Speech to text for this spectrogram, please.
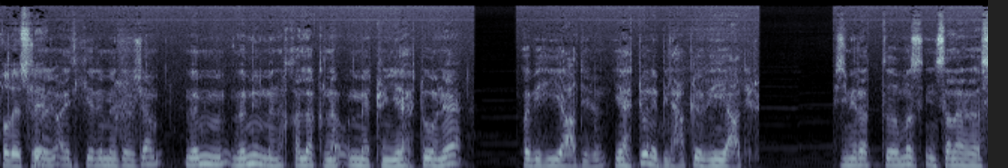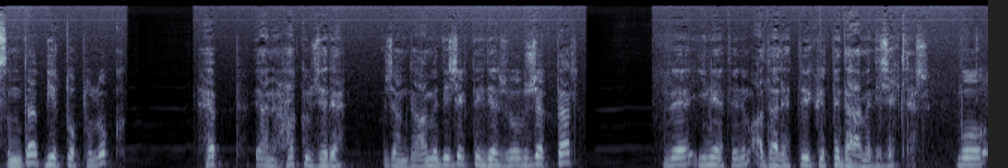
Dolayısıyla Şöyle ayet-i kerimede hocam ve min- mimmen halakna ümmetun yehdune ve bihi yadilun. Yehdune bil hakkı ve bihi yadilun. Bizim yarattığımız insanlar arasında bir topluluk hep yani hak üzere hocam devam edecekler, hidayet olacaklar ve yine efendim adaletle hükmetmeye devam edecekler. Bu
